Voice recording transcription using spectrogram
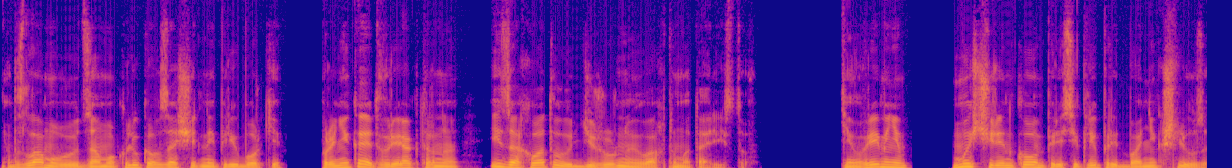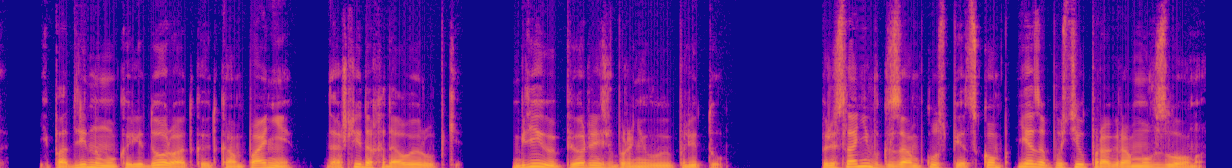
взламывают замок люка в защитной переборке, проникают в реакторную и захватывают дежурную вахту мотористов. Тем временем мы с Черенковым пересекли предбанник шлюза и по длинному коридору от кают-компании дошли до ходовой рубки, где и уперлись в броневую плиту. Прислонив к замку спецкомп, я запустил программу взлома.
